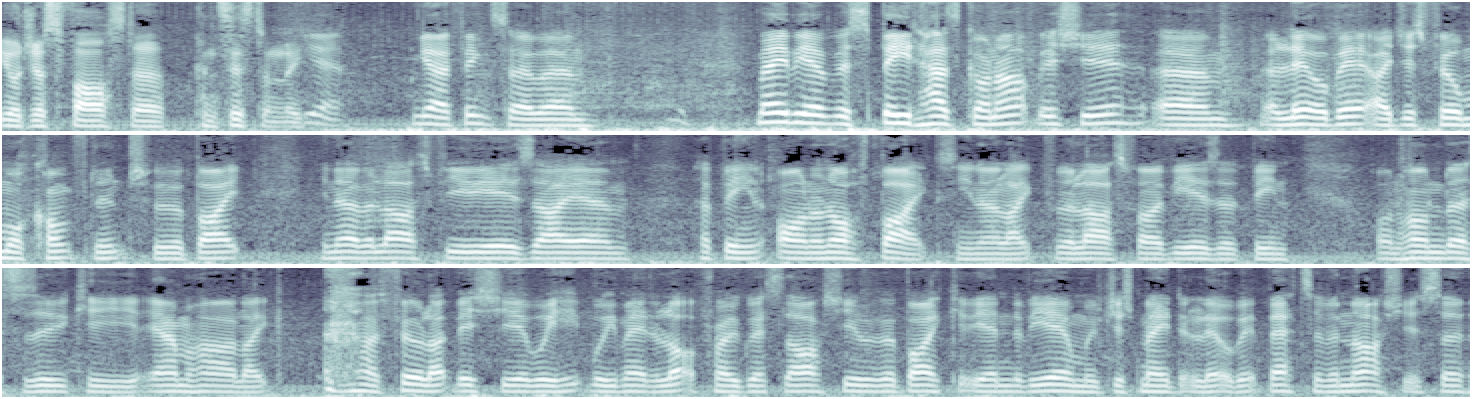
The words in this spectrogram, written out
you're just faster consistently. Yeah, yeah, I think so. Um, maybe the speed has gone up this year um, a little bit. I just feel more confident with a bike. You know, the last few years I um, have been on and off bikes. You know, like for the last five years I've been on Honda, Suzuki, Yamaha. Like I feel like this year we we made a lot of progress last year with a bike at the end of the year, and we've just made it a little bit better than last year. So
